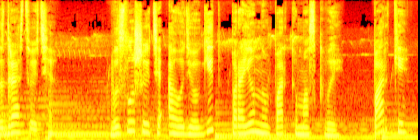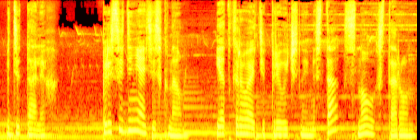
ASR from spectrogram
Здравствуйте! Вы слушаете аудиогид по районным паркам Москвы. Парки в деталях. Присоединяйтесь к нам и открывайте привычные места с новых сторон.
